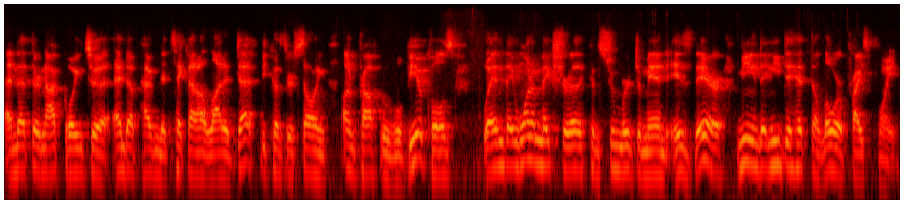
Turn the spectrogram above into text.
and that they're not going to end up having to take out a lot of debt because they're selling unprofitable vehicles when they want to make sure that consumer demand is there, meaning they need to hit the lower price point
